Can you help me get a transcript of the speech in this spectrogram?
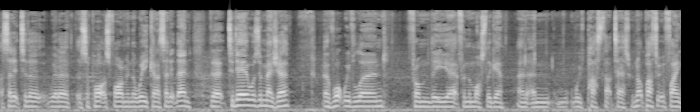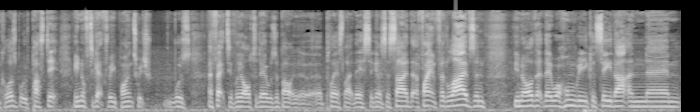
I said it to the we had a, a supporters forum in the week, and I said it then that today was a measure of what we've learned from the uh, from the Mossley game, and, and we've passed that test. We've not passed it with flying colours, but we've passed it enough to get three points, which was effectively all today was about a, a place like this against a side that are fighting for their lives, and you know that they were hungry. You could see that, and. Um,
